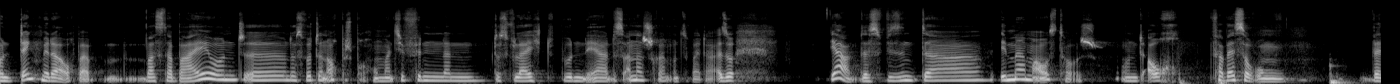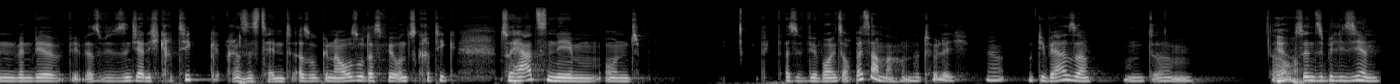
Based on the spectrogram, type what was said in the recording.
und denk mir da auch was dabei und äh, das wird dann auch besprochen. Manche finden dann, das vielleicht würden eher das anders schreiben und so weiter. Also ja, das, wir sind da immer im Austausch und auch Verbesserungen. Wenn, wenn wir, also wir sind ja nicht kritikresistent, also genauso, dass wir uns Kritik zu Herzen nehmen und also wir wollen es auch besser machen, natürlich, ja, und diverser und ähm, da ja. auch sensibilisieren.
